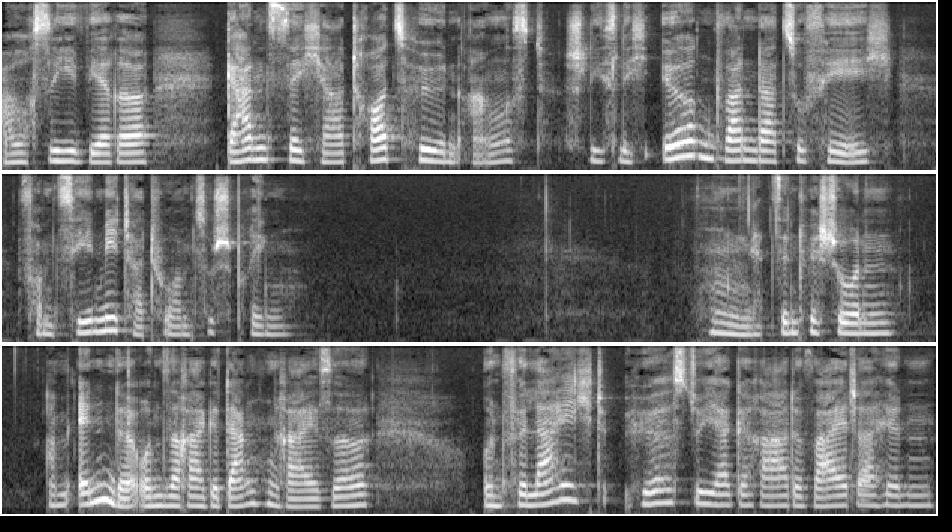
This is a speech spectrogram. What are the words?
Auch sie wäre ganz sicher trotz Höhenangst schließlich irgendwann dazu fähig, vom 10-Meter-Turm zu springen hm, jetzt sind wir schon am Ende unserer Gedankenreise und vielleicht hörst du ja gerade weiterhin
